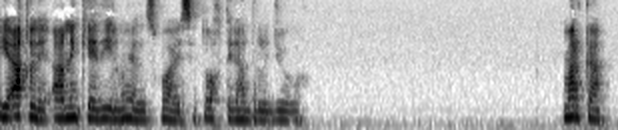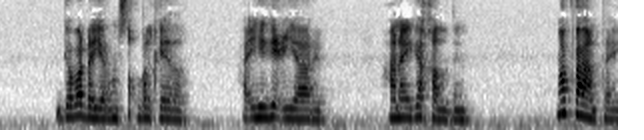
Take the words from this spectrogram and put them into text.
iyo aqli aa ninkeedii ilmaheeda isku haysato waqtiga hadda la joogo. Marka gabadha yar mustaqbalkeeda ha iiga ciyaarin. Hana iga khaldin. Ma fahantay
